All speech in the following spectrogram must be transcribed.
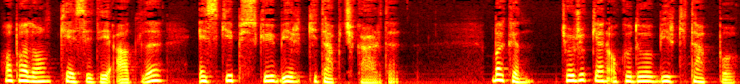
Hopalong Cassidy adlı eski püskü bir kitap çıkardı. Bakın çocukken okuduğu bir kitap bu.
